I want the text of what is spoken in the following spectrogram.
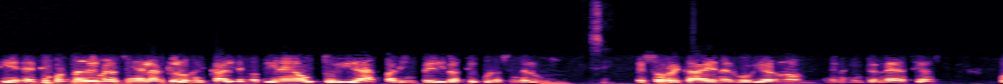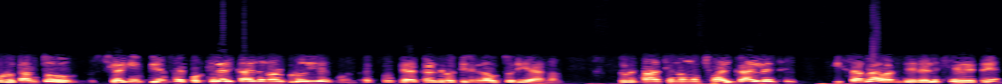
Sí, es importante primero señalar que los alcaldes no tienen autoridad para impedir la circulación del bus. Mm, sí. Eso recae en el gobierno, en las intendencias. Por lo tanto, si alguien piensa por qué el alcalde no lo prohíbe, bueno, es porque el alcalde no tiene la autoridad, ¿no? Lo que están haciendo muchos alcaldes es pisar la bandera LGBT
